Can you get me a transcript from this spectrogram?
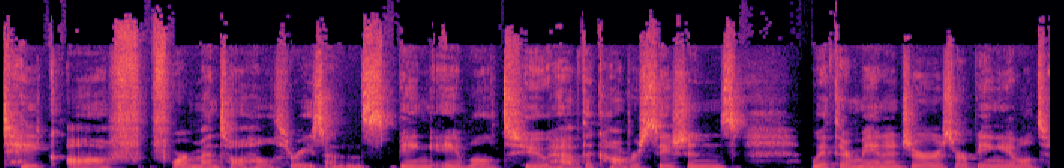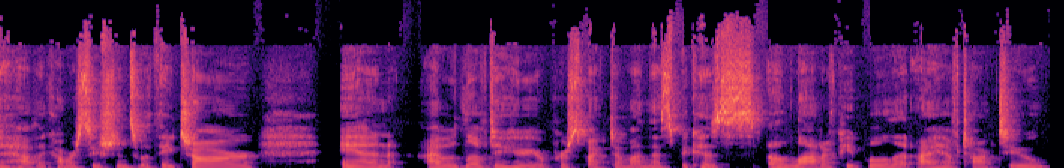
take off for mental health reasons, being able to have the conversations with their managers or being able to have the conversations with HR. And I would love to hear your perspective on this because a lot of people that I have talked to,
